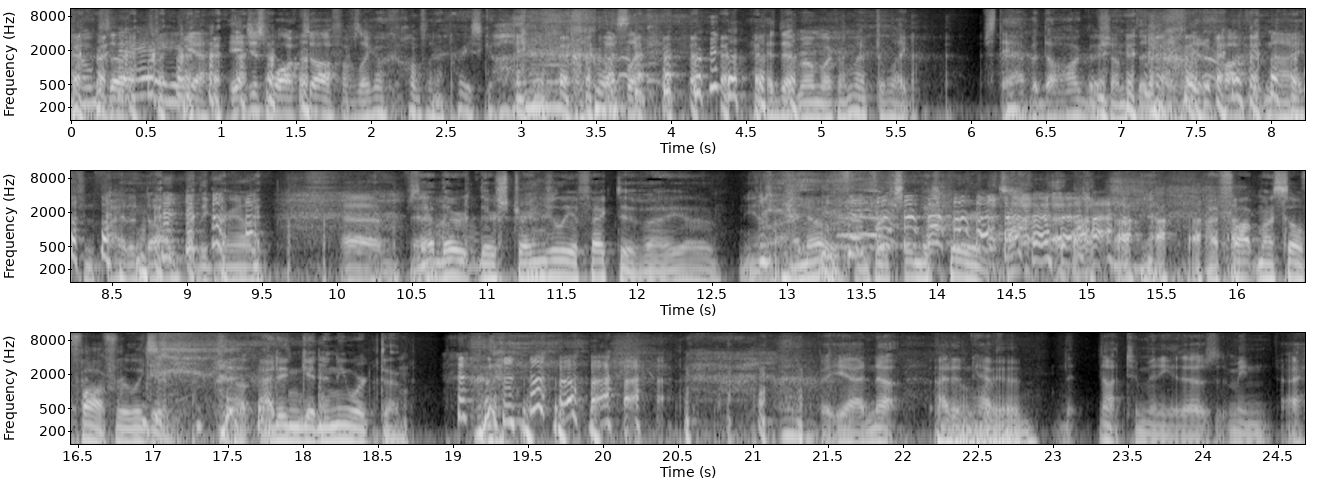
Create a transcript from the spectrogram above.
So, Okay. yeah, it just walks off. I was like, oh, I was like, praise God. I was like, I had that moment, like I'm gonna have to like stab a dog or something, like, get a pocket knife and fight a dog to the ground. Um, so Yeah, they're they're strangely effective. I uh, you know I know from firsthand experience. I fought myself off really good. I didn't get any work done. But yeah, no, I didn't Oh, have n- not too many of those. I mean, I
